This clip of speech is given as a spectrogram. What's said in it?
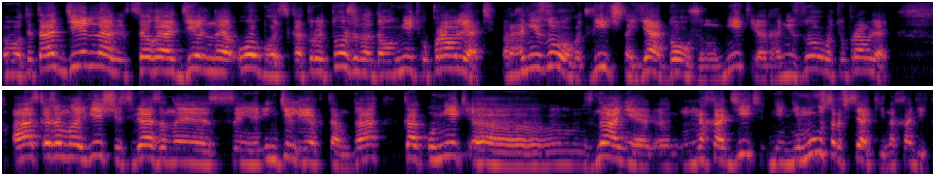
Вот. Это отдельная, целая отдельная область, которую тоже надо уметь управлять, организовывать. Лично я должен уметь и организовывать, управлять. А, скажем, вещи, связанные с интеллектом, да, как уметь э, знания э, находить, не, не мусор всякий находить,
